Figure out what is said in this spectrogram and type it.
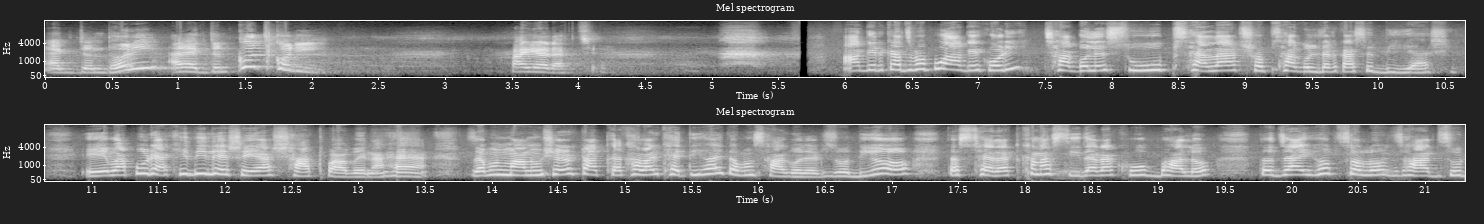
একজন ধরি আর একজন কুচ করি পাইয়া রাখছে আগের কাজ বাপু, আগে করি। ছাগলের স্যুপ, স্যালাড, সব ছাগলটার কাছে দিয়ে আসি। এ বাপু রেখে দিলে সে আর স্বাদ পাবে না হ্যাঁ। যেমন মানুষেরও টাটকা খাবার খেতে হয়, তেমন ছাগলের। যদিও তার স্যালাডখানা সিদারা খুব ভালো। তো যাই হোক, চলো ঝাড় ঝুট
